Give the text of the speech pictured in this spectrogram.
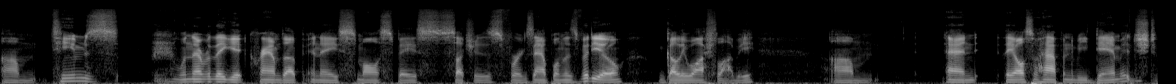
um, teams whenever they get crammed up in a small space, such as for example in this video, Gully Wash Lobby, um, and they also happen to be damaged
